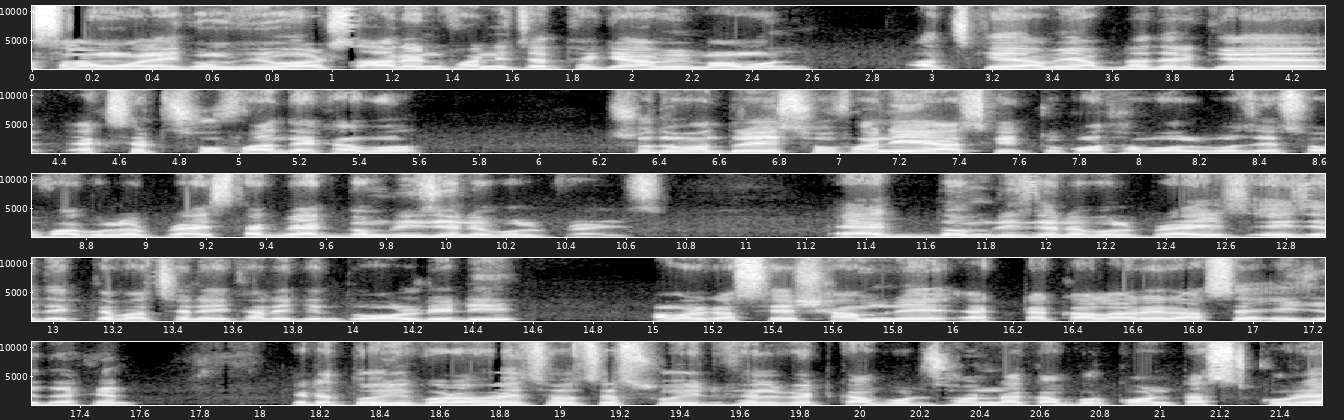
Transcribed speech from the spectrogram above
আসসালামু আলাইকুম ভিউয়ার্স আর এন ফার্নিচার থেকে আমি মামুন। আজকে আমি আপনাদেরকে এক সেট সোফা দেখাবো। শুধুমাত্র এই সোফা নিয়ে আজকে একটু কথা বলব যে সোফাগুলোর প্রাইস থাকবে একদম রিজনেবল প্রাইস একদম রিজনেবল প্রাইস এই যে দেখতে পাচ্ছেন, এখানে কিন্তু অলরেডি আমার কাছে সামনে একটা কালারের আছে। এই যে দেখেন, এটা তৈরি করা হয়েছে হচ্ছে সুইট ভেলভেট কাপড়, ঝর্ণা কাপড় কন্ট্রাস্ট করে।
